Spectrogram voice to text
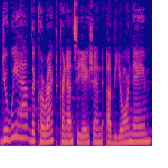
Do we have the correct pronunciation of your name?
